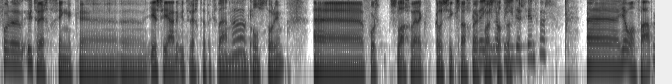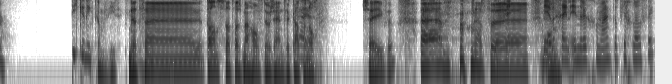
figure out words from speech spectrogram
voor Utrecht ging ik, eh eh, eerste jaar in Utrecht heb ik gedaan, Oh, in het oké. conservatorium. Eh, voor slagwerk, klassiek slagwerk weet was je nog dat. wie je wel. docent was? Eh, Johan Faber. Die ken ik dan weer niet. Dat, eh althans, dat was mijn hoofddocent. Ik had Ja, er nog zeven. Ehm, dat, eh, Die hebben om- geen indruk gemaakt op je, geloof ik.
